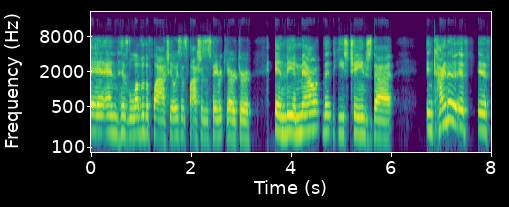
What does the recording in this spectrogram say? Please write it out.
and, his love of the Flash, he always says Flash is his favorite character, and the amount that he's changed that, and kind of if if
